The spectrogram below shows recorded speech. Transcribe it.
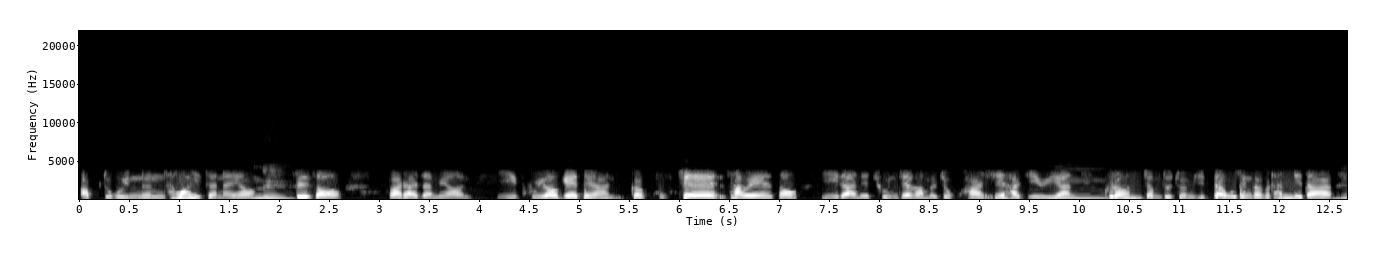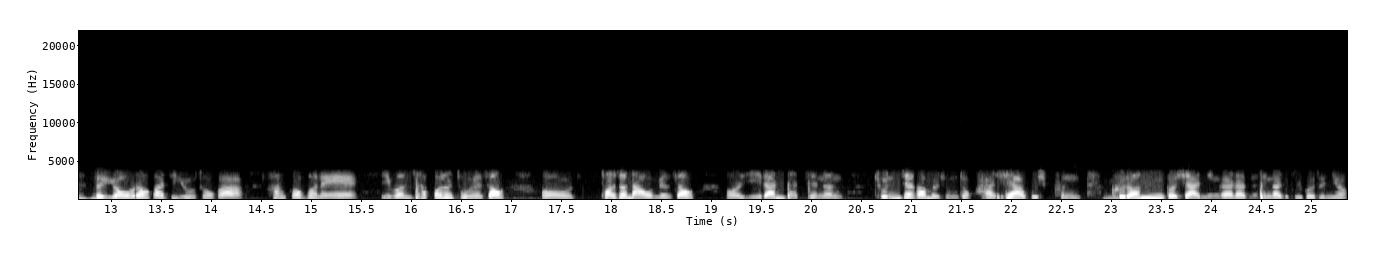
앞두고 있는 상황이잖아요. 네. 그래서 말하자면 이 구역에 대한, 그러니까 국제사회에서 이란의 존재감을 좀 과시하기 위한 음. 그런 점도 좀 있다고 생각을 합니다. 음흠. 그래서 여러 가지 요소가 한꺼번에 이번 사건을 통해서 어, 터져 나오면서 어, 이란 자체는 존재감을 좀 더 과시하고 싶은 음. 그런 것이 아닌가라는 생각이 들거든요.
